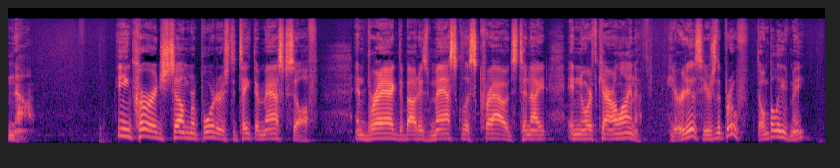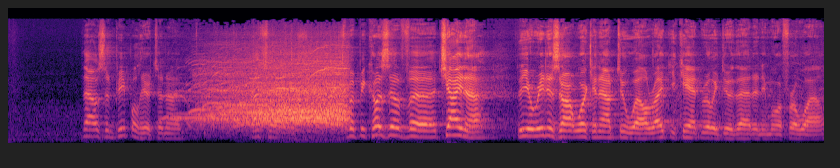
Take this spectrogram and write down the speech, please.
No. He encouraged some reporters to take their masks off and bragged about his maskless crowds tonight in North Carolina. Here it is. Here's the proof. Don't believe me. Thousand people here tonight. That's all. But because of uh, China, the arenas aren't working out too well, right? You can't really do that anymore for a while.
